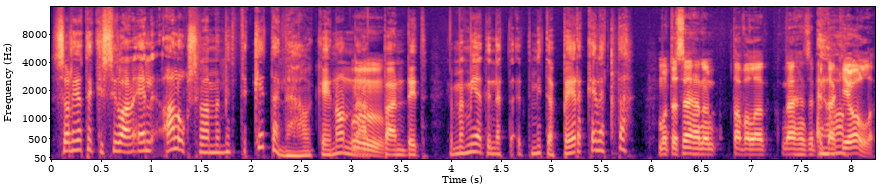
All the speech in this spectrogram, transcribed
se oli jotenkin silloin, aluksi mä mietin, että ketä nämä oikein on nämä Mm. bändit. Ja mä mietin, että, että mitä perkelettä. Mutta sehän on tavallaan, näinhän se pitääkin Joo. olla.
